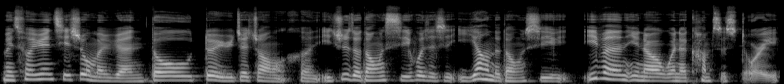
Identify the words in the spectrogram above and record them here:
没错，因为其实我们人都对于这种很一致的东西，或者是一样的东西，even you know when it comes to story，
